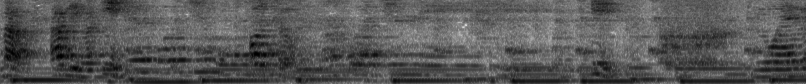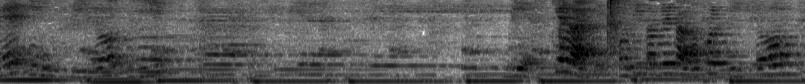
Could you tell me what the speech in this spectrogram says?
Vamos, arriba. Y 8. Y Chiarate, ho interpretato col dito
